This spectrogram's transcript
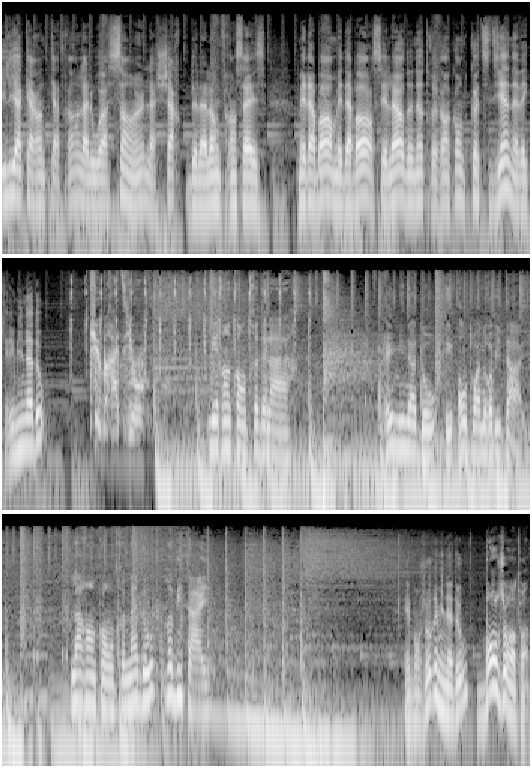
il y a 44 ans la loi 101, la charte de la langue française. Mais d'abord, mais d'abord, c'est l'heure de notre rencontre quotidienne avec Rémi Nadeau. Cube Radio. Les rencontres de l'heure. Rémi Nadeau et Antoine Robitaille. La rencontre Nadeau-Robitaille. Et bonjour Rémi Nadeau. Bonjour Antoine.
